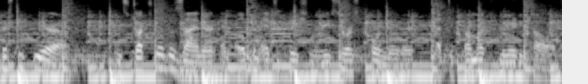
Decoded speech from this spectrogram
Christy Fierro, Instructional Designer and Open Education Resource Coordinator at Tacoma Community College.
